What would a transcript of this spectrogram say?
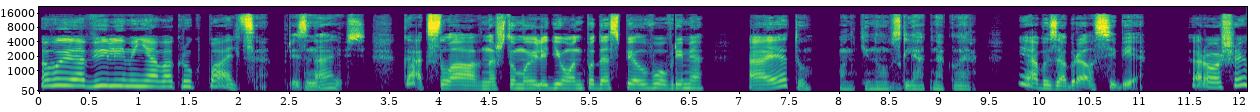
больше причин оборвать ее жизнь». Главнокомандующий цокнул языком, а затем откинул голову и громко засмеялся. «Вы обвели меня вокруг пальца, признаюсь. Как славно, что мой легион подоспел вовремя. А эту, — он кинул взгляд на Клэр, — я бы забрал себе. Хорошие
